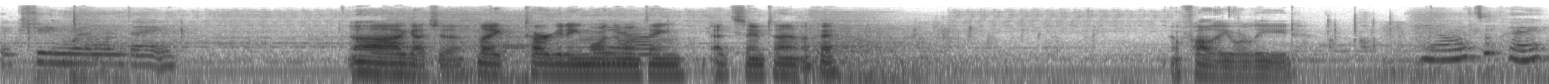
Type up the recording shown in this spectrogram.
like shooting more than one thing. Ah, I gotcha. Like targeting more than one thing at the same time. Okay. Follow your lead. No, it's okay.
